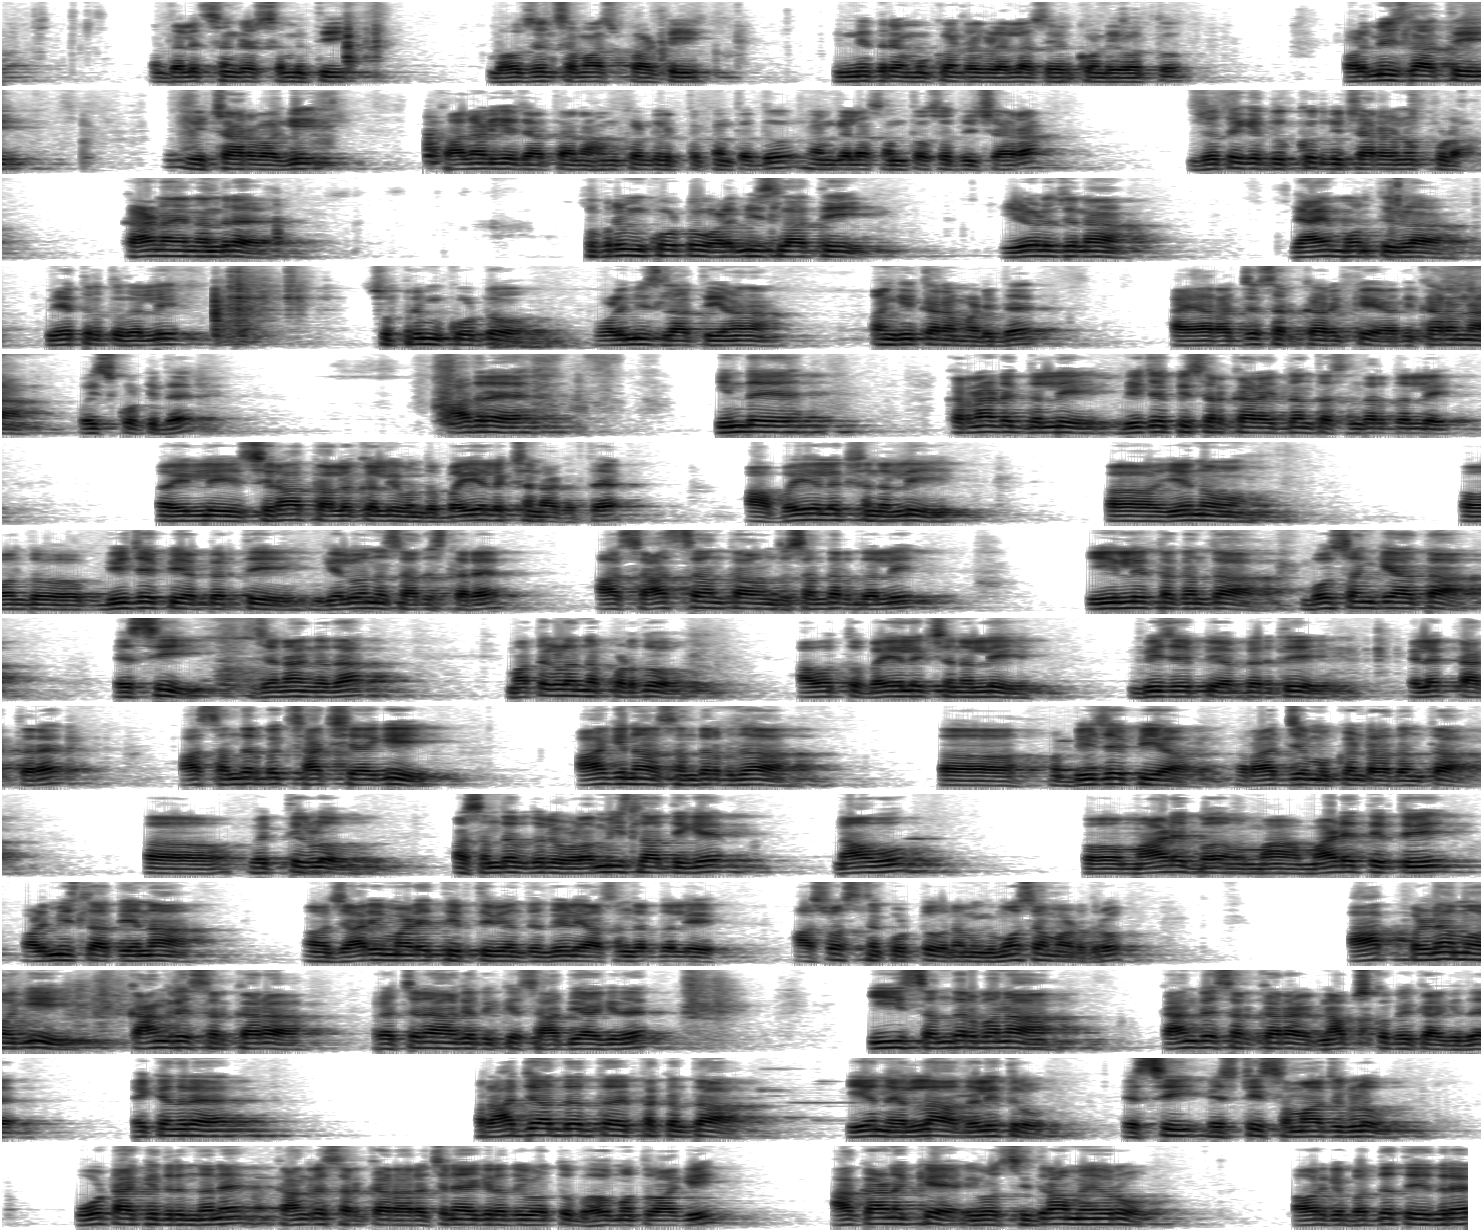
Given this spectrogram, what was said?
ದಲಿತ ಸಂಘರ್ಷ ಸಮಿತಿ, ಬಹುಜನ್ ಸಮಾಜ್ ಪಾರ್ಟಿ, ಇನ್ನಿತರ ಮುಖಂಡರುಗಳೆಲ್ಲ ಸೇರಿಕೊಂಡು ಇವತ್ತು ಒಳಮೀಸಲಾತಿ ವಿಚಾರವಾಗಿ ಕಾಲ್ನಡಿಗೆ ಜಾಥಾನ ಹಮ್ಮಿಕೊಂಡಿರ್ತಕ್ಕಂಥದ್ದು ನಮಗೆಲ್ಲ ಸಂತೋಷದ ವಿಚಾರ, ಜೊತೆಗೆ ದುಃಖದ ವಿಚಾರವೂ ಕೂಡ. ಕಾರಣ ಏನಂದರೆ ಸುಪ್ರೀಂ ಕೋರ್ಟು ಒಳ ಮೀಸಲಾತಿ ಏಳು ಜನ ನ್ಯಾಯಮೂರ್ತಿಗಳ ನೇತೃತ್ವದಲ್ಲಿ ಸುಪ್ರೀಂ ಕೋರ್ಟು ಒಳ ಮೀಸಲಾತಿಯನ್ನು ಅಂಗೀಕಾರ ಮಾಡಿದೆ. ಆಯಾ ರಾಜ್ಯ ಸರ್ಕಾರಕ್ಕೆ ಅಧಿಕಾರನ ವಹಿಸಿಕೊಟ್ಟಿದೆ. ಆದರೆ ಹಿಂದೆ ಕರ್ನಾಟಕದಲ್ಲಿ ಬಿ ಜೆ ಪಿ ಸರ್ಕಾರ ಇದ್ದಂಥ ಸಂದರ್ಭದಲ್ಲಿ ಇಲ್ಲಿ ಸಿರಾ ತಾಲೂಕಲ್ಲಿ ಒಂದು ಬೈ ಎಲೆಕ್ಷನ್ ಆಗುತ್ತೆ. ಆ ಬೈ ಎಲೆಕ್ಷನಲ್ಲಿ ಏನು ಒಂದು ಬಿ ಜೆ ಪಿ ಅಭ್ಯರ್ಥಿ ಗೆಲುವನ್ನು ಸಾಧಿಸ್ತಾರೆ. ಆ ಸಾಧಿಸೋಂಥ ಒಂದು ಸಂದರ್ಭದಲ್ಲಿ ಇಲ್ಲಿರ್ತಕ್ಕಂಥ ಬಹುಸಂಖ್ಯಾತ ಎಸ್ ಸಿ ಜನಾಂಗದ ಮತಗಳನ್ನು ಪಡೆದು ಆವತ್ತು ಬೈ ಎಲೆಕ್ಷನಲ್ಲಿ ಬಿ ಜೆ ಪಿ ಅಭ್ಯರ್ಥಿ ಎಲೆಕ್ಟ್ ಆಗ್ತಾರೆ. ಆ ಸಂದರ್ಭಕ್ಕೆ ಸಾಕ್ಷಿಯಾಗಿ ಆಗಿನ ಸಂದರ್ಭದ ಬಿ ಜೆ ಪಿಯ ರಾಜ್ಯ ಮುಖಂಡರಾದಂಥ ವ್ಯಕ್ತಿಗಳು ಆ ಸಂದರ್ಭದಲ್ಲಿ ಒಳ ಮೀಸಲಾತಿಗೆ ನಾವು ಮಾಡೇ ಬ ಮಾಡೇ ತೀರ್ತೀವಿ. ಒಳ ಮೀಸಲಾತಿಯನ್ನು ಆ, ಜಾರಿ ಮಾಡೇ ತೀರ್ತೀವಿ ಅಂತಂದೇಳಿ ಆ ಸಂದರ್ಭದಲ್ಲಿ ಆಶ್ವಾಸನೆ ಕೊಟ್ಟು ನಮಗೆ ಮೋಸ ಮಾಡಿದ್ರು. ಆ ಪರಿಣಾಮವಾಗಿ ಕಾಂಗ್ರೆಸ್ ಸರ್ಕಾರ ರಚನೆ ಆಗೋದಕ್ಕೆ ಸಾಧ್ಯ ಆಗಿದೆ. ಈ ಸಂದರ್ಭನ ಕಾಂಗ್ರೆಸ್ ಸರ್ಕಾರ ಜ್ಞಾಪಿಸ್ಕೋಬೇಕಾಗಿದೆ. ಏಕೆಂದರೆ ರಾಜ್ಯಾದ್ಯಂತ ಇರ್ತಕ್ಕಂಥ ಏನು ಎಲ್ಲ ದಲಿತರು ಎಸ್ ಸಿ ಎಸ್ ಟಿ ಸಮಾಜಗಳು ಓಟ್ ಹಾಕಿದ್ರಿಂದನೇ ಕಾಂಗ್ರೆಸ್ ಸರ್ಕಾರ ರಚನೆ ಆಗಿರೋದು ಇವತ್ತು ಬಹುಮತವಾಗಿ. ಆ ಕಾರಣಕ್ಕೆ ಇವತ್ತು ಸಿದ್ದರಾಮಯ್ಯವರು ಅವ್ರಿಗೆ ಬದ್ಧತೆ ಇದ್ದರೆ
